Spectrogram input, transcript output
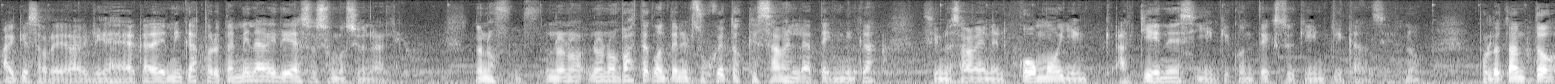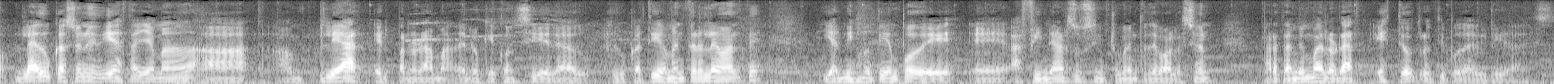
Hay que desarrollar habilidades académicas, pero también habilidades socioemocionales. No nos, no, no, nos basta con tener sujetos que saben la técnica, sino saben el cómo y a quiénes y en qué contexto y qué implicancias. ¿no? Por lo tanto, la educación hoy día está llamada a ampliar el panorama de lo que considera educativamente relevante y al mismo tiempo de eh, afinar sus instrumentos de evaluación para también valorar este otro tipo de habilidades.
